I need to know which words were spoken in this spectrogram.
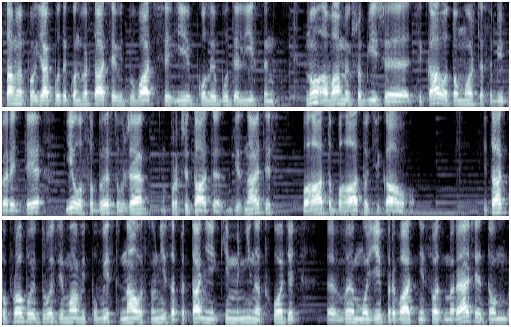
Саме про як буде конвертація відбуватися і коли буде лістинг. Ну а вам, якщо більше цікаво, то можете собі перейти і особисто вже прочитати. Дізнайтесь багато-багато цікавого. І так, попробую, друзі, вам відповісти на основні запитання, які мені надходять е, в мої приватні соцмережі. Там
